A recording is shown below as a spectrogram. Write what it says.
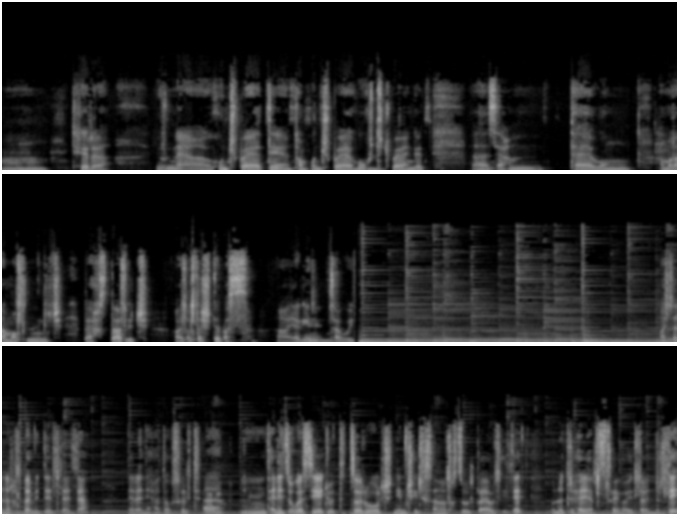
Аа. Тэгэхээр ер нь хүнч бай тий? Том хүнч бай хөөгтч бай ингээд сайхан тайван амар амгалан гэж байх ёстой л гэж ойлголоо шүү дээ бас. Яг энэ цаг үед. Маш сонирхолтой мэдээлэл байлаа. Ярианыхаа төгсгөлд таны зүгээс ээжүүдэд зориулж нэмж хэлэх сануулгах зүйл байвал хэлээд өнөөдрийнхөө ярилцлагыг хоёулаа өндөрлөе.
